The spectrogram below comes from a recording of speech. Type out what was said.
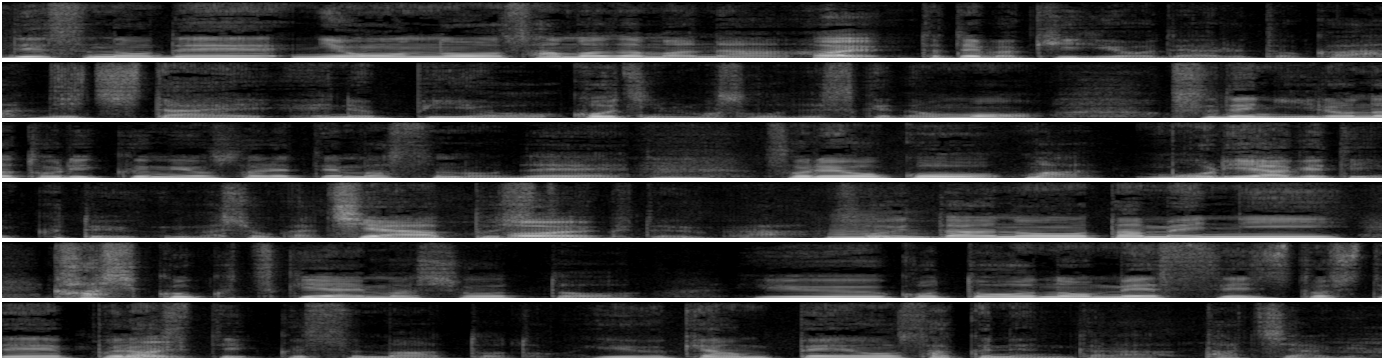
ですので日本のさまざまな、はい。例えば企業であるとか自治体 NPO 個人もそうですけどもすでにいろんな取り組みをされてますので、それをこう、まあ、盛り上げていくといいましょうか。チアアップしていくというか、はい。そういったあのために賢く付き合いましょうと。いうことのメッセージとしてプラスチックスマートというキャンペーンを昨年から立ち上げている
